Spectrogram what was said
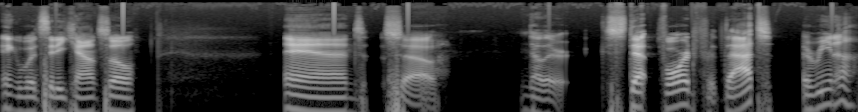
Inglewood City Council, and so another step forward for that arena.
